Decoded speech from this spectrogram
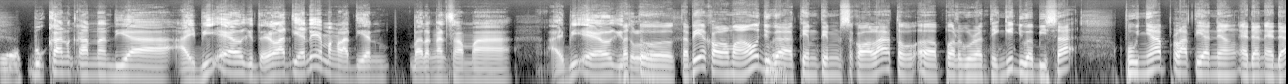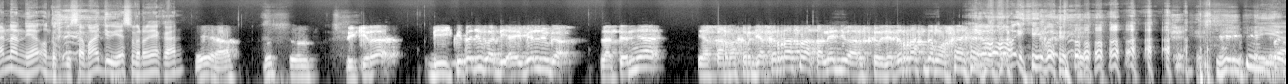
Iya. bukan karena dia IBL gitu ya. Latihannya emang latihan barengan sama IBL gitu Betul. loh. Tapi ya kalau mau juga tim-tim sekolah atau eh, perguruan tinggi juga bisa punya pelatihan yang edan-edanan ya untuk bisa maju ya sebenarnya kan. Iya, betul. Dikira di kita juga di IBL juga latihannya ya karena kerja keras lah kalian juga harus kerja keras dong Yo, iya betul. iya.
